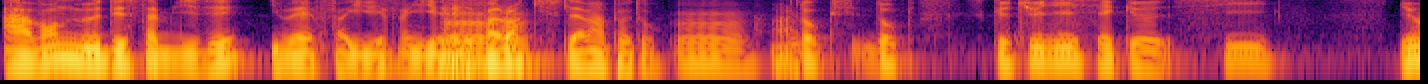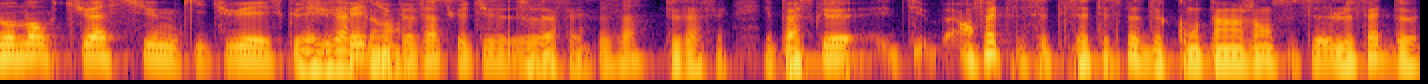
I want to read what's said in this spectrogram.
avant de me déstabiliser, il, va, il, il allait Mmh. falloir qu'ils se lèvent un peu tôt. Voilà. Donc, donc, ce que tu dis, c'est que si, du moment que tu assumes qui tu es et ce que tu fais, tu peux faire ce que tu veux. Tout à fait. C'est ça? Tout à fait. Et parce que, tu- en fait, cette, cette espèce de contingence, le fait de.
